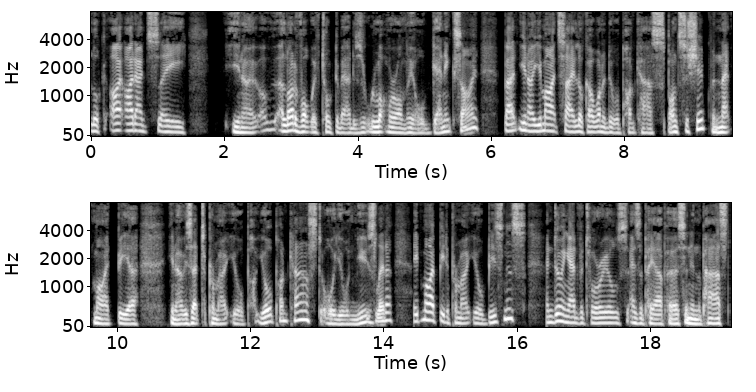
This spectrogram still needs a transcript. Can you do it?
Look, I, I don't see you know, a lot of what we've talked about is a lot more on the organic side. But, you know, you might say, look, I want to do a podcast sponsorship and that might be a, you know, is that to promote your, your podcast or your newsletter? It might be to promote your business and doing advertorials as a PR person in the past.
